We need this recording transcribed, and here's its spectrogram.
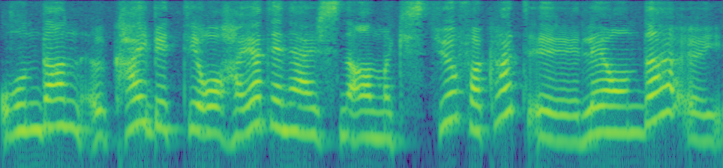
ondan e, kaybettiği o hayat enerjisini almak istiyor. Fakat e, Leon'da e,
